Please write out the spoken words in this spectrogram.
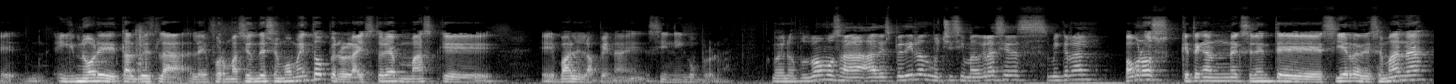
eh, ignore tal vez la, la información de ese momento, pero la historia más que eh, vale la pena, ¿eh? sin ningún problema. Bueno, pues vamos a, despedirnos. Muchísimas gracias, mi canal. Vámonos, que tengan un excelente cierre de semana,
